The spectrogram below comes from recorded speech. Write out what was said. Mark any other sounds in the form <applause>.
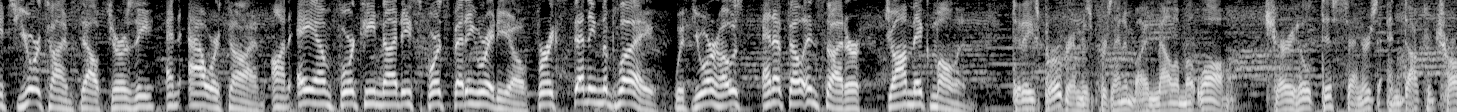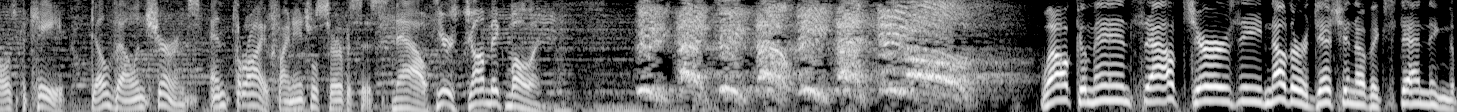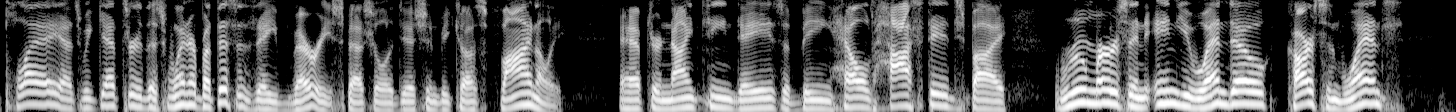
It's your time, South Jersey, and our time on AM 1490 Sports Betting Radio for extending the play with your host, NFL insider John McMullen. Today's program is presented by Malamut Law, Cherry Hill Disc Centers, and Dr. Charles McCabe, Del Val Insurance, and Thrive Financial Services. Now, here's John McMullen. Welcome in, South Jersey. Another edition of Extending the Play as we get through this winter. But this is a very special edition because finally, after 19 days of being held hostage by rumors and innuendo, Carson Wentz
